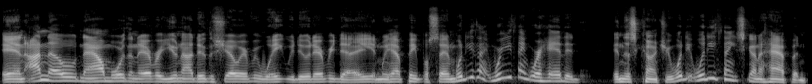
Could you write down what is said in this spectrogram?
And I know now more than ever, you and I do the show every week. We do it every day, and we have people saying, "What do you think? Where do you think we're headed in this country? What do you, what do you think is going to happen?"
